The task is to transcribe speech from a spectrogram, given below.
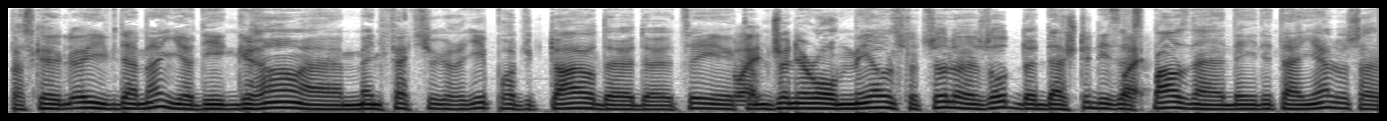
parce que là, évidemment, il y a des grands euh, manufacturiers, producteurs de, Ouais. comme General Mills, tout ça, eux autres, de- d'acheter des Ouais. espaces dans, dans les détaillants, là, ça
